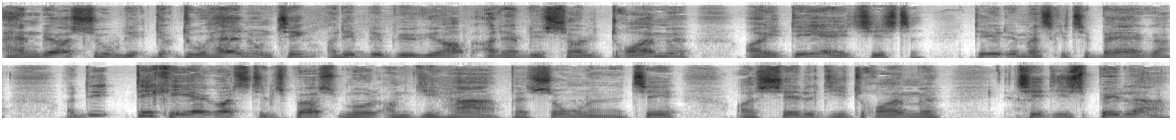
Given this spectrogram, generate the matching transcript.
Han blev også Superliga. Du, du havde nogle ting, og det blev bygget op, og der blev solgt drømme og idéer i Tiste. Det er jo det, man skal tilbage og gøre. Og det, det kan jeg godt stille spørgsmål, om de har personerne til at sælge de drømme til de spillere,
